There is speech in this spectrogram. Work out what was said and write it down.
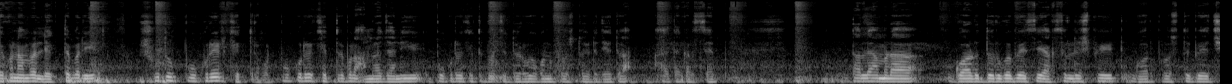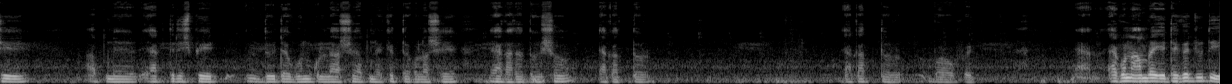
এখন আমরা লিখতে পারি শুধু পুকুরের ক্ষেত্রফল। পুকুরের ক্ষেত্রফল আমরা জানি পুকুরের ক্ষেত্রফল হচ্ছে দৈর্ঘ্য কোনো প্রস্থ, এটা যেহেতু আয়তাকার শেপ তাহলে আমরা গড় দৈর্ঘ্য পেয়েছি একচল্লিশ ফিট গড় প্রস্থ পেয়েছি আপনার একত্রিশ ফিট দুইটা গুণ করলে আসে আপনার ক্ষেত্রফল আসে এক হাজার দুইশো একাত্তর। একাত্তর বর্গ ফিট এখন আমরা এটাকে যদি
